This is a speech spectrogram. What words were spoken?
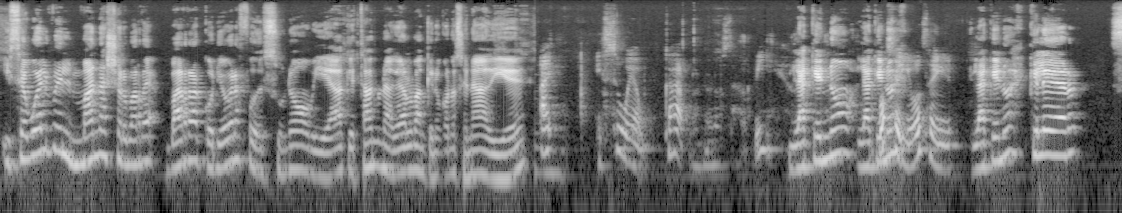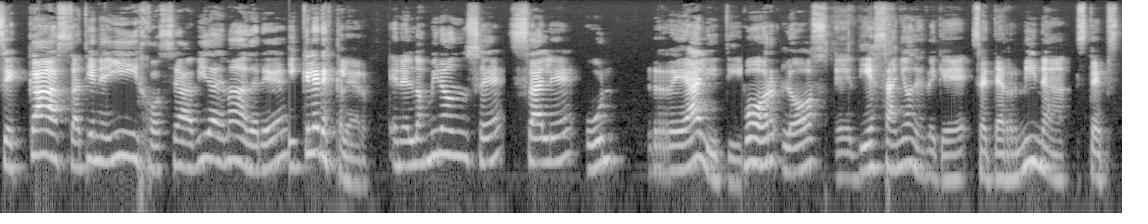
y se vuelve el manager barra, barra coreógrafo de su novia, que está en una girl band que no conoce nadie. Ay, eso voy a buscarlo, no lo sabía. La que no, la que no, es, seguí, la que no es Claire, se casa, tiene hijos, o sea, vida de madre, y Claire es Claire. En el 2011 sale un reality por los eh, 10 años desde que se termina Steps,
